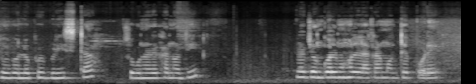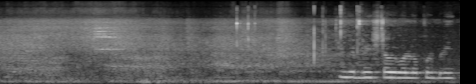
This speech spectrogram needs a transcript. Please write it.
কৈবল্যপুর ব্রিজটা সুবর্ণরেখা নদী। জঙ্গলমহল এলাকার মধ্যে পড়ে। যে ব্রিজটা কৈবল্যপুর ব্রিজ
